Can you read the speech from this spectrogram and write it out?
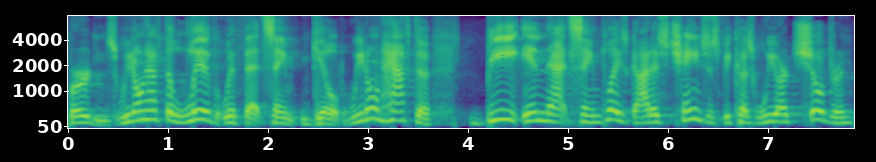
burdens. We don't have to live with that same guilt. We don't have to be in that same place. God has changed us because we are children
